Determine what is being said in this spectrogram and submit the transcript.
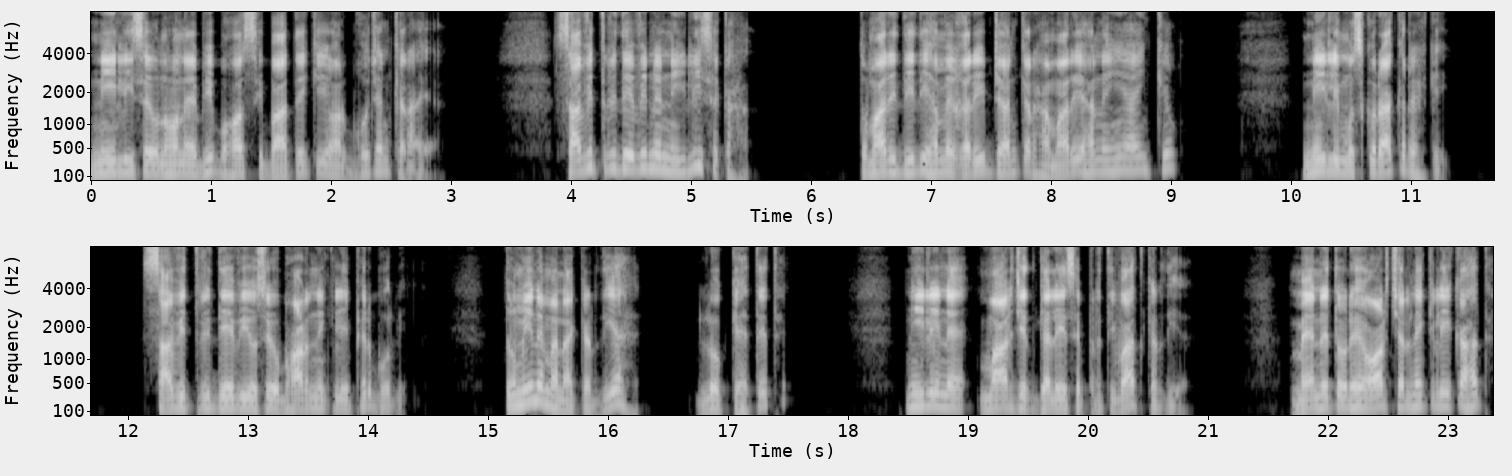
नीली से उन्होंने भी बहुत सी बातें की और भोजन कराया। सावित्री देवी ने नीली से कहा, तुम्हारी दीदी हमें गरीब जानकर हमारे यहाँ नहीं आई क्यों? नीली मुस्कुराकर रह गई। सावित्री देवी उसे उभाड़ने के लिए फिर बोली तुम्ही ने मना कर दिया है। लोग कहते थे नीली ने मार्जित गले से प्रतिवाद कर दिया। मैंने तो उन्हें और चलने के लिए कहा था।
